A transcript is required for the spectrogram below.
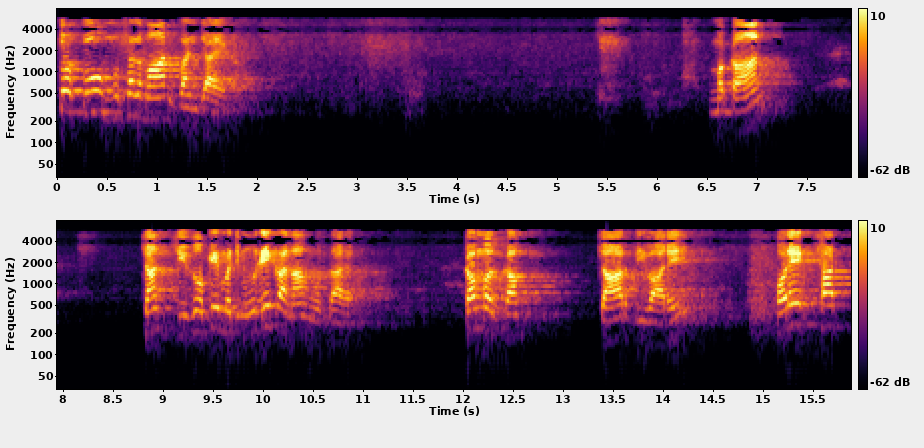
تو تو مسلمان بن جائے گا۔ مکان چند چیزوں کے مجموعے کا نام ہوتا ہے۔ کم از کم چار دیواریں اور ایک چھت۔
